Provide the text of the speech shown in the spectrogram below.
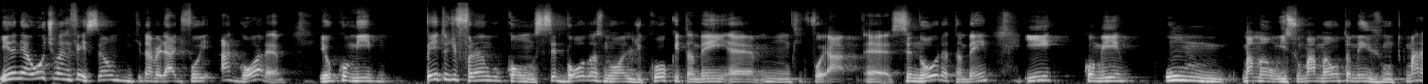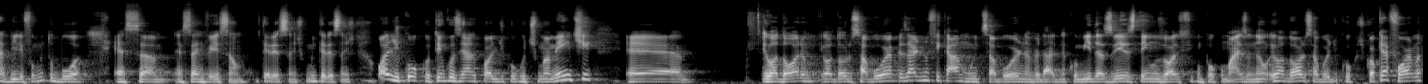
E na minha última refeição, que na verdade foi agora, eu comi Peito de frango com cebolas no óleo de coco e também, é, hum, que foi? Ah, é, cenoura também. E comi um mamão, isso, um mamão também junto. Que maravilha, foi muito boa essa, essa refeição. Interessante, muito interessante. Óleo de coco, eu tenho cozinhado com óleo de coco ultimamente. É, Eu adoro, eu adoro o sabor, apesar de não ficar muito sabor, na verdade, na comida. Às vezes tem uns óleos que ficam um pouco mais ou não. Eu adoro o sabor de coco de qualquer forma.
